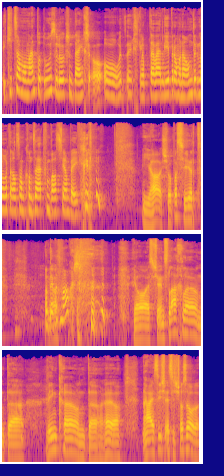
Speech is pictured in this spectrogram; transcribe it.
Gibt es einen Moment, wo du raus schaust und denkst, oh, oh ich glaube, der wäre lieber an einem anderen Ort als am Konzert von Bastian Becker? ja, ist schon passiert. Und ja. dann, was machst du? ja, ein schönes Lächeln und... Äh, winken und äh, ja, ja. Nein, es ist, es ist schon so.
